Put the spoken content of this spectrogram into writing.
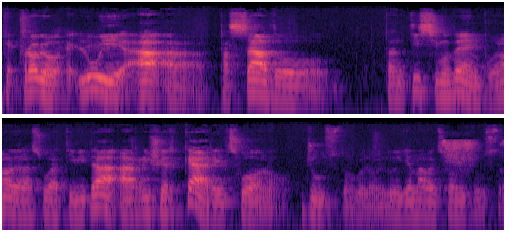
Che proprio eh, lui ha, ha passato tantissimo tempo no, della sua attività a ricercare il suono giusto, quello che lui chiamava il suono giusto.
